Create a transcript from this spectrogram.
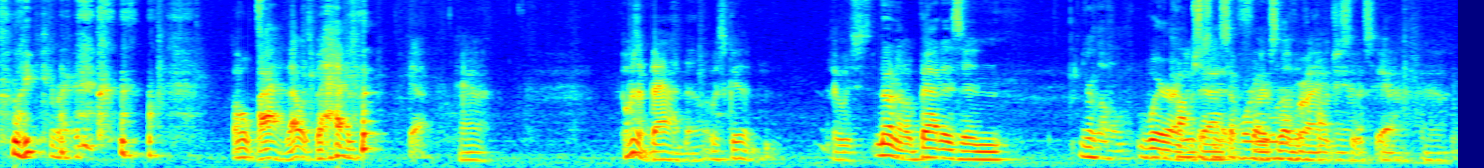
like, Right. oh, bad, that was bad. yeah. Yeah. It wasn't bad though. It was good. It was No, no, bad is in Your level. where I was at Consciousness of as where far you as were. level of right. consciousness. yeah. Yeah. yeah.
